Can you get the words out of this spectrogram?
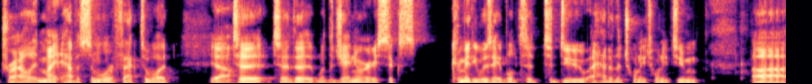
trial, it might have a similar effect to what yeah to to the what the January 6th committee was able to to do ahead of the 2022 uh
